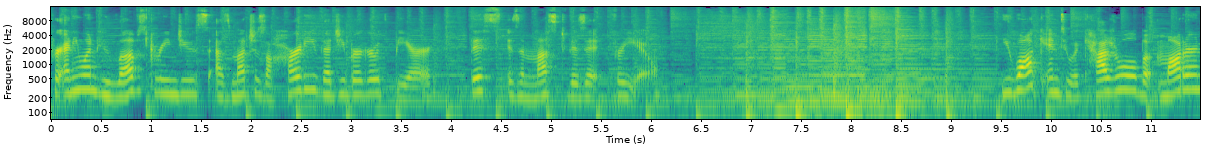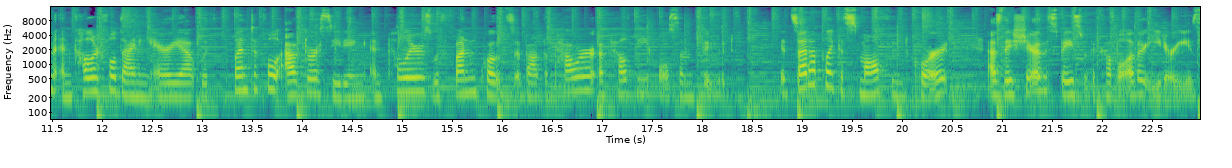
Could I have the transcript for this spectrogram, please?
For anyone who loves green juice as much as a hearty veggie burger with beer, this is a must visit for you. You walk into a casual but modern and colorful dining area with plentiful outdoor seating and pillars with fun quotes about the power of healthy, wholesome food. It's set up like a small food court as they share the space with a couple other eateries,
